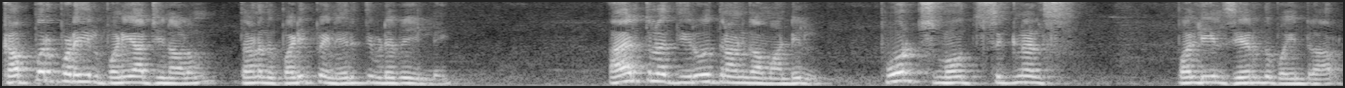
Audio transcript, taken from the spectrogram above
கப்பற்படையில் பணியாற்றினாலும் தனது படிப்பை நிறுத்திவிடவே இல்லை. ஆயிரத்தி தொள்ளாயிரத்தி இருபத்தி நான்காம் ஆண்டில் போர்ட்ஸ் மவுத் சிக்னல்ஸ் பள்ளியில் சேர்ந்து பயின்றார்.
